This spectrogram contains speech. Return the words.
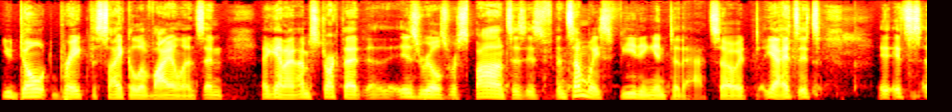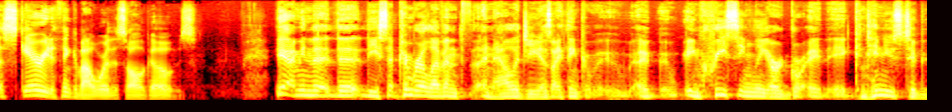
you don't break the cycle of violence. And again, I, am struck that uh, Israel's response is, is in some ways feeding into that. So it, yeah, it's, it's, it's scary to think about where this all goes. Yeah, I mean the the the September 11th analogy is I think uh, increasingly or it, it continues to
